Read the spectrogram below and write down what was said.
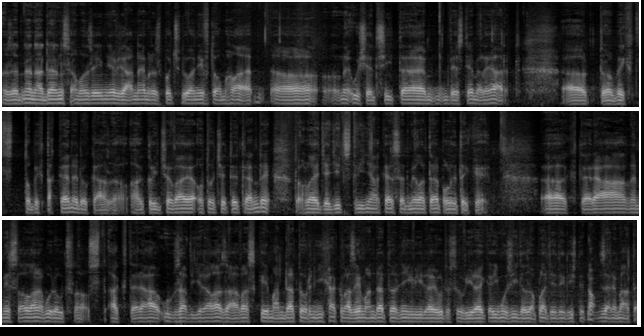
Ze dne na den samozřejmě v žádném rozpočtu ani v tomhle uh, neušetříte 200 miliard. To bych, to bych také nedokázal. A klíčové je otočit ty trendy. Tohle je dědictví nějaké sedmileté politiky která nemyslela na budoucnost a která uzavírala závazky mandatorních a kvazimandatorních výdajů. To jsou výdaje, které musíte zaplatit, i když ty no. peníze no. nemáte.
